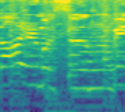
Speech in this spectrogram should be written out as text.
Kalpten mısın beni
